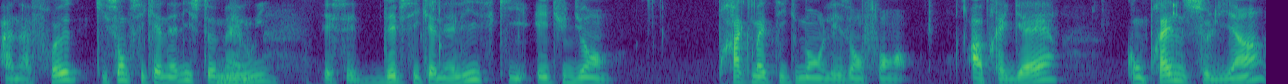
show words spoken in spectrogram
Anna Freud, qui sont psychanalystes eux-mêmes. Oui. Et c'est des psychanalystes qui, étudiant pragmatiquement les enfants après-guerre, comprennent ce lien,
